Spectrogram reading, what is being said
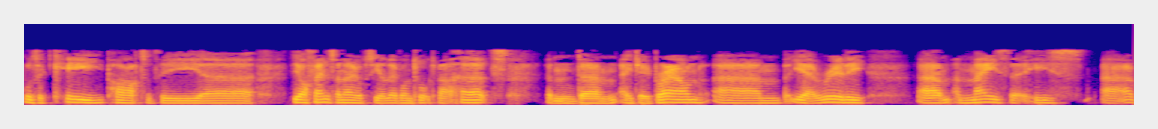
was a key part of the uh, the offense. I know obviously everyone talked about Hurts and um, AJ Brown, um, but yeah, really um, amazed that he's uh,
